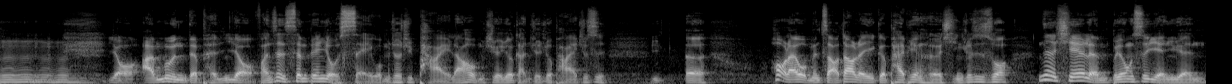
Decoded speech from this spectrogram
嗯嗯嗯嗯，有阿 moon 的朋友，反正身边有谁我们就去拍，然后我们觉得有感觉就拍。就是呃，后来我们找到了一个拍片核心，就是说。那些人不用是演员，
